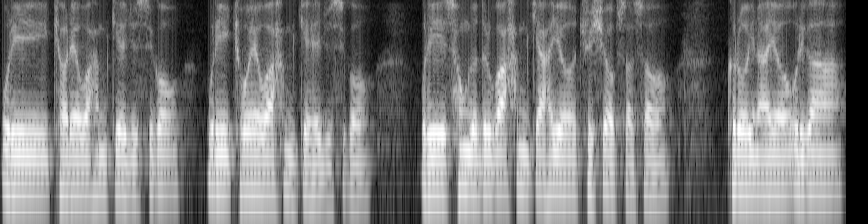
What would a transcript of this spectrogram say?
우리 결애와 함께 해주시고, 우리 교회와 함께 해주시고, 우리 성도들과 함께 하여 주시옵소서, 그로 인하여 우리가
